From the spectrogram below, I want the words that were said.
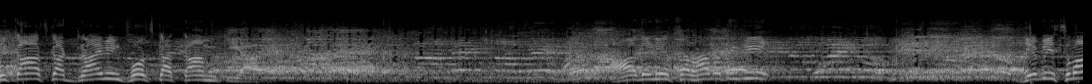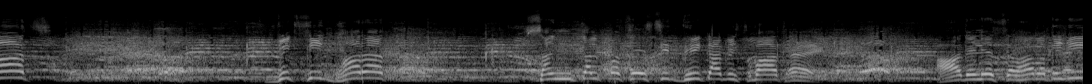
विकास का ड्राइविंग फोर्स का काम किया। है आदरणीय सभापति जी ये विश्वास। विकसित भारत संकल्प से सिद्धि का विश्वास है। आदरणीय सभापति जी,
